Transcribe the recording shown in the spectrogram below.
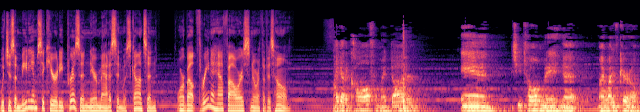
which is a medium security prison near Madison, Wisconsin, or about three and a half hours north of his home. I got a call from my daughter, and she told me that my wife Carol,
